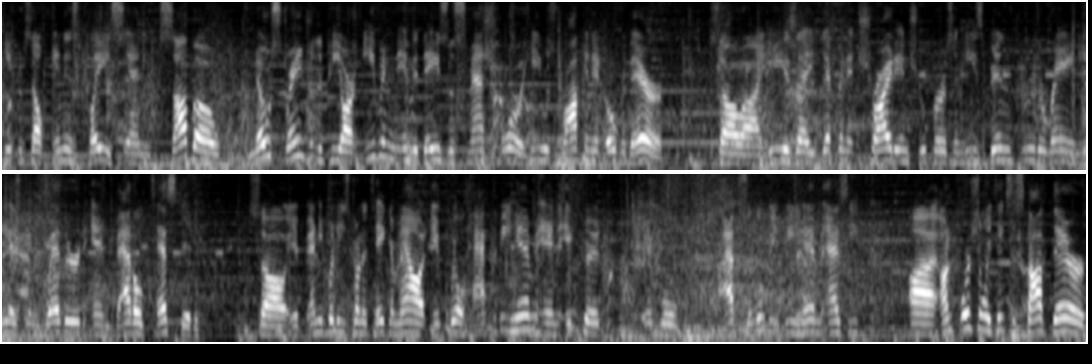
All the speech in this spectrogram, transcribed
keep himself in his place. And Sabo, no stranger to PR, even in the days of Smash 4, he was rocking it over there. So uh, he is a definite tried and true person. He's been through the rain. He has been weathered and battle tested. So if anybody's going to take him out, it will have to be him, and it could, it will absolutely be him as he, uh, unfortunately, takes a stock there.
